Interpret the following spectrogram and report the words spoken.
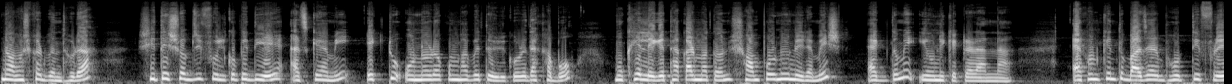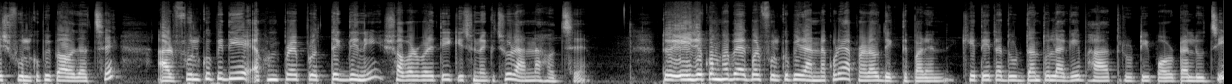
নমস্কার বন্ধুরা, শীতের সবজি ফুলকপি দিয়ে আজকে আমি একটু অন্যরকমভাবে তৈরি করে দেখাবো। মুখে লেগে থাকার মতন সম্পূর্ণ নিরামিষ, একদমই ইউনিক একটা রান্না। এখন কিন্তু বাজার ভর্তি ফ্রেশ ফুলকপি পাওয়া যাচ্ছে। আর ফুলকপি দিয়ে এখন প্রায় প্রত্যেক দিনই সবার বাড়িতেই কিছু না কিছু রান্না হচ্ছে। তো এইরকমভাবে একবার ফুলকপি রান্না করে আপনারাও দেখতে পারেন। খেতে এটা দুর্দান্ত লাগে, ভাত, রুটি, পরোটা, লুচি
